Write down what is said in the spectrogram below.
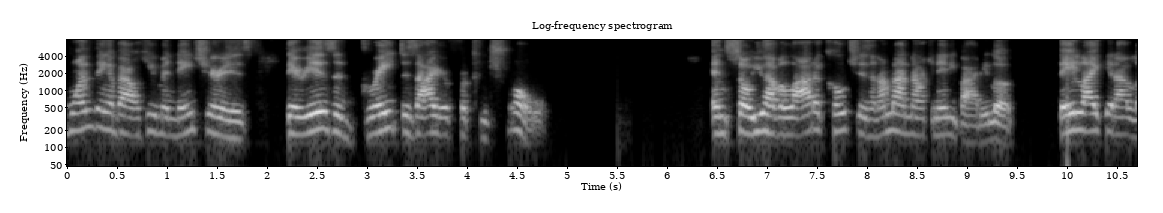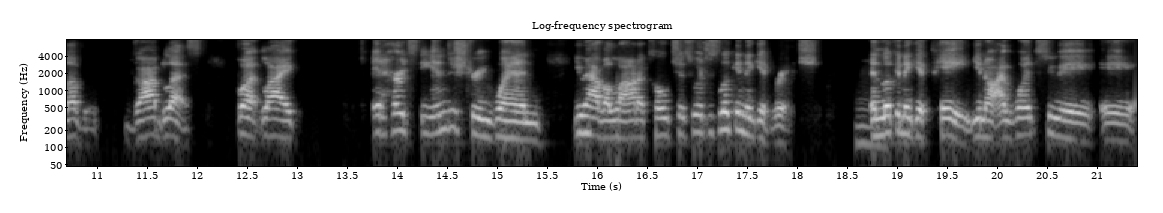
one thing about human nature is there is a great desire for control. And so you have a lot of coaches, and I'm not knocking anybody. Look, they like it. I love it. God bless. But like, it hurts the industry when you have a lot of coaches who are just looking to get rich mm. and looking to get paid. You know, I went to a, a,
